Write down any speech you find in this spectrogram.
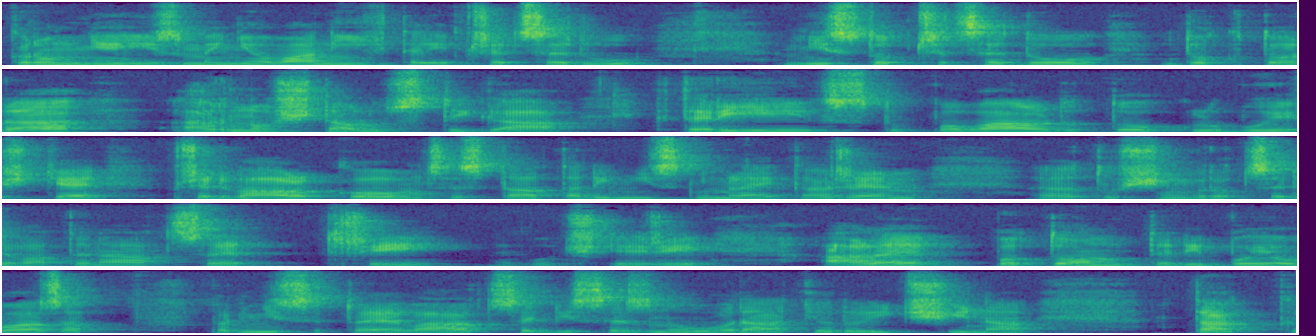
kromě již zmiňovaných tedy předsedů, místo předsedu doktora Arnošta Lustiga, který vstupoval do toho klubu ještě před válkou. On se stal tady místním lékařem, eh, tuším v roce 1903 nebo 4, ale potom tedy bojoval za první světové válce, kdy se znovu vrátil do Jičína, tak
